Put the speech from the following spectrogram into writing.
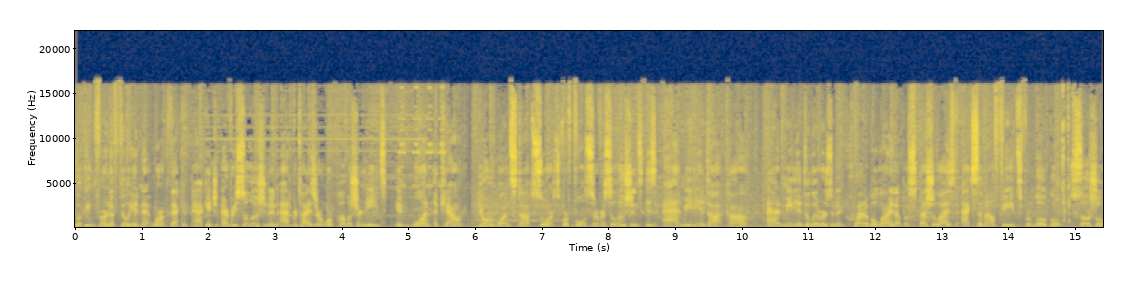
Looking for an affiliate network that can package every solution an advertiser or publisher needs in one account? Your one stop source for full service solutions is admedia.com. AdMedia delivers an incredible lineup of specialized XML feeds for local, social,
